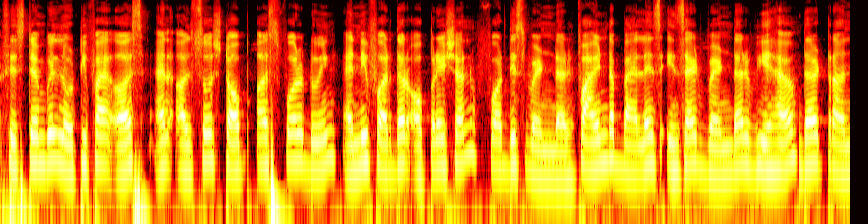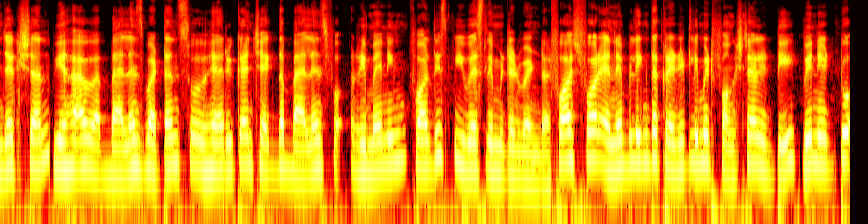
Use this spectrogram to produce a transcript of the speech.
system will notify us and also stop us for doing any further operation for this vendor. Find the balance inside vendor. We have the transaction. We have a balance button. So here you can check the balance for remaining for this PVS limited vendor. First for enabling the credit limit functionality we need to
